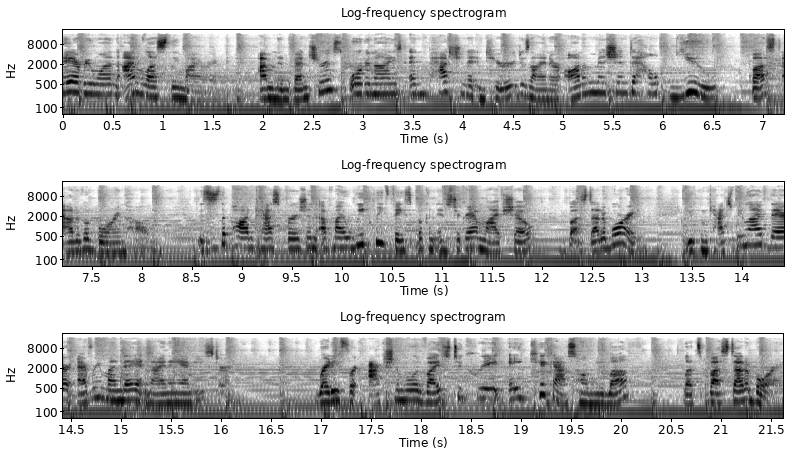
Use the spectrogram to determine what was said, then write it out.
Hey everyone, I'm Leslie Myrick. I'm an adventurous, organized, and passionate interior designer on a mission to help you bust out of a boring home. This is the podcast version of my weekly Facebook and Instagram live show, Bust Out of Boring. You can catch me live there every Monday at 9 a.m. Eastern. Ready for actionable advice to create a kick ass home you love? Let's bust out of boring.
